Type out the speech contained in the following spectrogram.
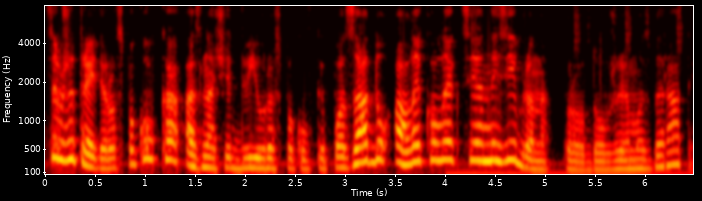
Це вже третя розпаковка, а значить, дві розпаковки позаду, але колекція не зібрана. Продовжуємо збирати.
